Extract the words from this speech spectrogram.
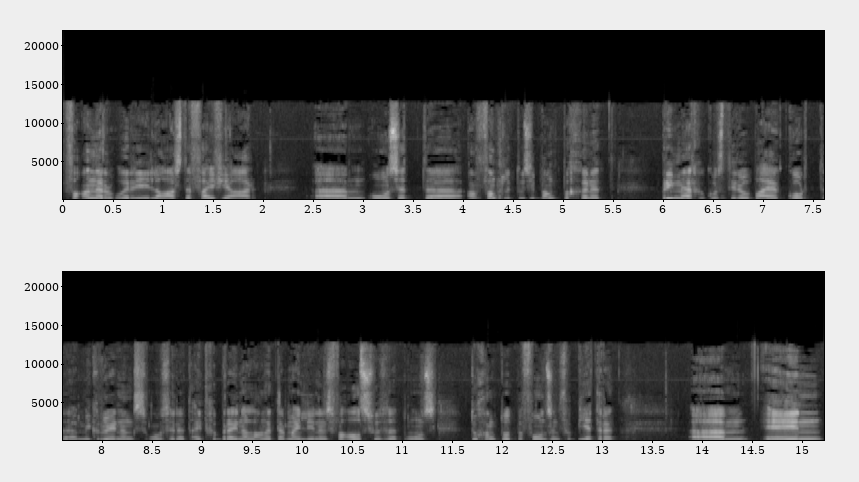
verander oor die laaste 5 jaar. Ehm um, ons het uh, aanvanklik toe ons die bank begin het primêr gekonsentreer op baie kort uh, mikrolenings. Ons het dit uitgebrei na lange termyn lenings veral sodat ons toegang tot befondsing verbeter het. Ehm um, en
